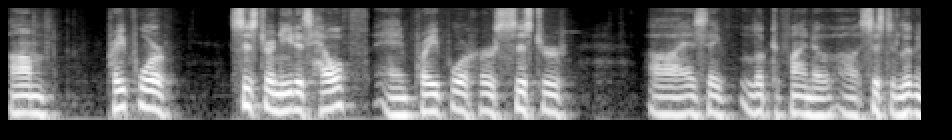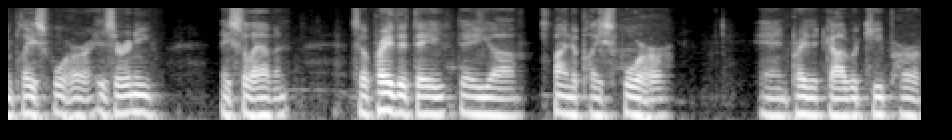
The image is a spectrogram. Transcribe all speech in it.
Um, pray for Sister Anita's health and pray for her sister uh, as they look to find a, a assisted living place for her. Is there any? They still haven't. So pray that they they uh, find a place for her and pray that God would keep her.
